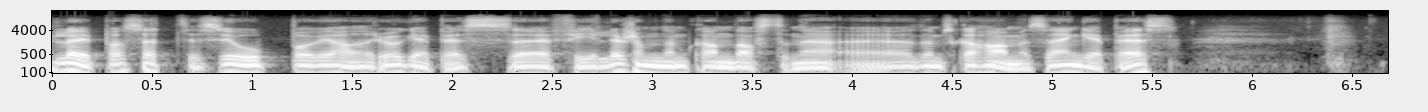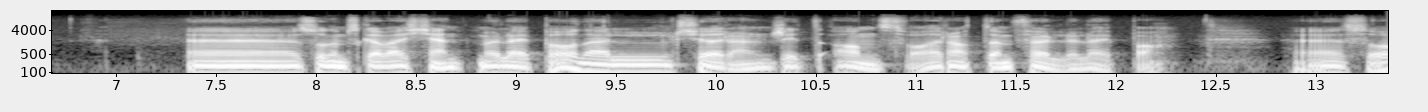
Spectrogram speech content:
løypa settes jo opp, og vi har jo GPS-filer som de kan laste ned. Eh, de skal ha med seg en GPS. Eh, så de skal være kjent med løypa, og det er kjøreren sitt ansvar at de følger løypa. Så,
